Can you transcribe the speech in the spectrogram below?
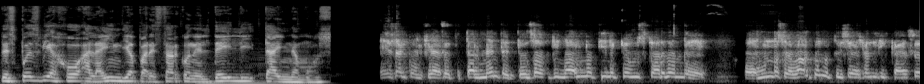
después viajó a la India para estar con el Daily Dynamos. Esa confianza totalmente. Entonces al final uno tiene que buscar donde o uno se va, como tú decías en mi caso,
